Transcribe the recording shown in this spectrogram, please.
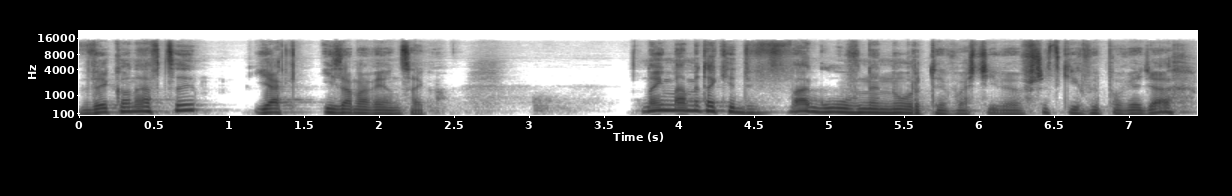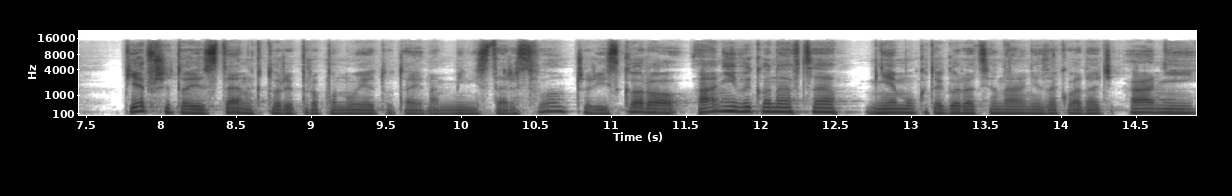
wykonawcy, jak i zamawiającego. No i mamy takie dwa główne nurty właściwie we wszystkich wypowiedziach. Pierwszy to jest ten, który proponuje tutaj nam ministerstwo, czyli skoro ani wykonawca nie mógł tego racjonalnie zakładać, ani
